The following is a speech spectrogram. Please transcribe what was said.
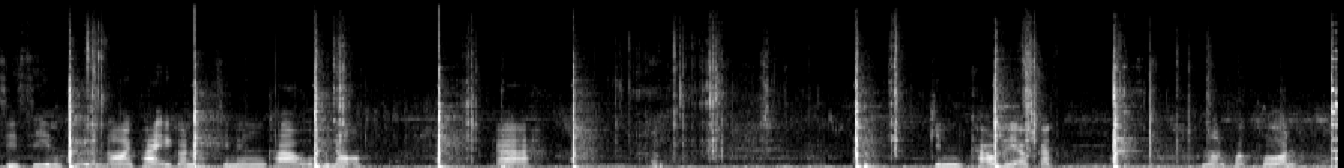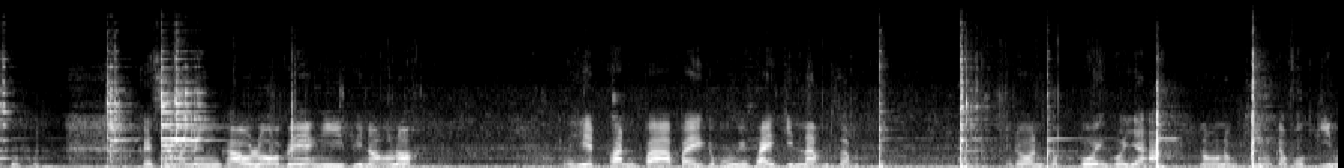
สีซีนเพื่อนอ้อยไผ่ก่อนเนาะสีหนึ่งเขาพี่น้องกะกินข้าวได้เอากัดนอนพักผ่อน กะสิมาหนึ่งข้าวรอบแรกอีพี่น้องเนาะกะเฮ็ดพันปลาไปกับมุ้ยไฟกินน้ำสัไอ้ดอนกับบุ้ยบ่อยากน้องน้ำคิงกับบ่กิน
